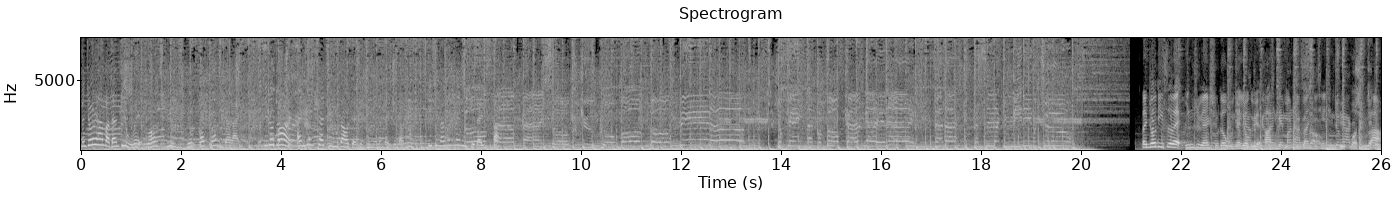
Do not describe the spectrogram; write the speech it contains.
本周日汉堡单第五位，Road Dream 由 God Darling 带来。节奏抓耳，安妮帅气舞蹈展现成员的每个角度，一起男人的魅力聚在一起吧。本周第四位，殷志源时隔五年六个月发行的 EP 专辑先行曲《What You Are》，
